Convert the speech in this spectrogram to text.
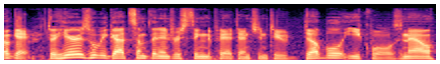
Okay, so here's what we got something interesting to pay attention to double equals. Now,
